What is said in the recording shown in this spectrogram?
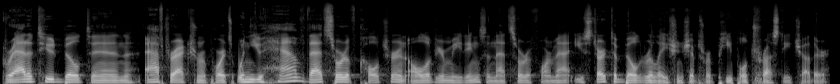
gratitude built in, after action reports. When you have that sort of culture in all of your meetings and that sort of format, you start to build relationships where people trust each other.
